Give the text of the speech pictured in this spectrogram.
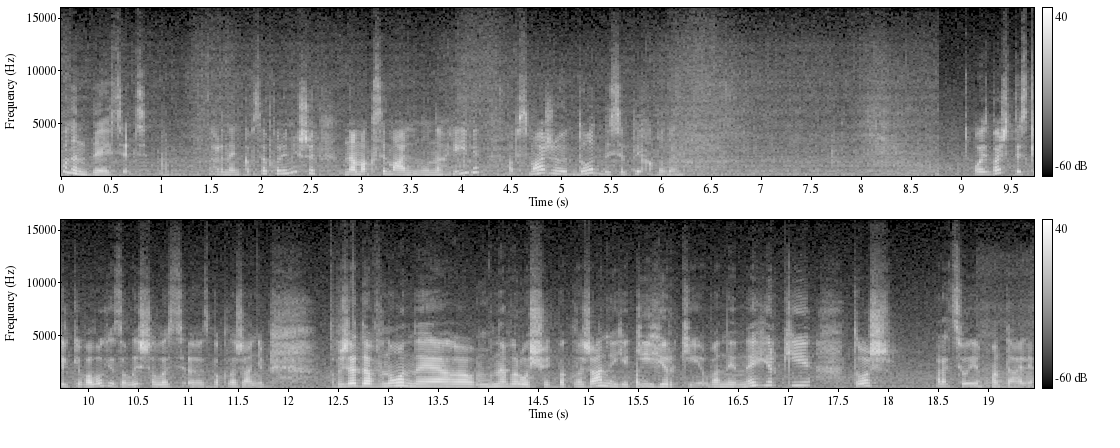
хвилин 10. Гарненько все перемішую на максимальному нагріві, обсмажую до 10 хвилин. Ось бачите, скільки вологи залишилось е, з баклажанів. Вже давно не, не вирощують баклажани, які гіркі. Вони не гіркі, тож працюємо далі.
